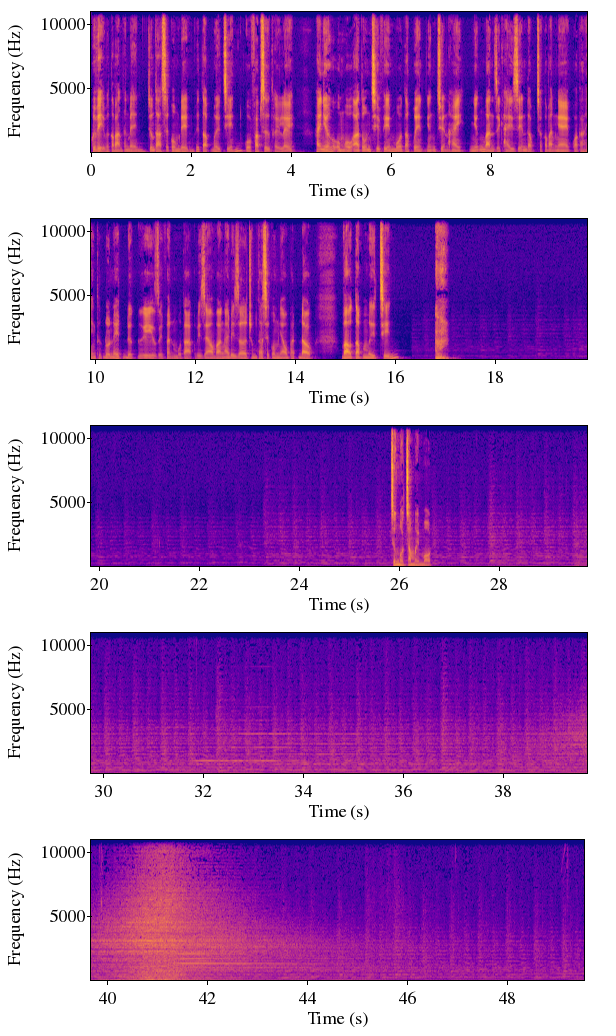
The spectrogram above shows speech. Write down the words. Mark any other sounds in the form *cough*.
Quý vị và các bạn thân mến, chúng ta sẽ cùng đến với tập 19 của Pháp Sư Thời Lê. Hãy nhớ ủng hộ A Tũng chi phí mua tác quyền những chuyện hay, những bản dịch hay diễn đọc cho các bạn nghe qua các hình thức donate được ghi ở dưới phần mô tả của video. Và ngay bây giờ chúng ta sẽ cùng nhau bắt đầu vào tập 19. *clears throat* Chương 111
